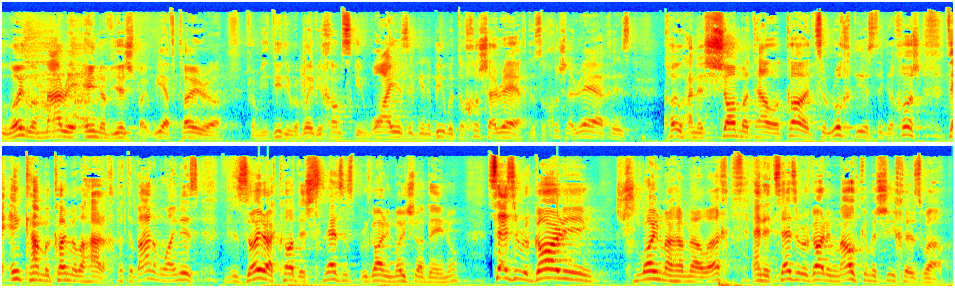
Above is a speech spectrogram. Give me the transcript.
we have Torah from Yedidi Rabbi Chomsky. Why is it going to be with the Chush Arech? Because the Chush Arech is Kol Haneshama Talakah. It's a it's the Gechush. The Inkam Mekoim Elaharach. But the bottom line is, the Zohar HaKadosh says this regarding Moshe Rabbeinu, says it regarding Shloima HaMelech, and it says it regarding Malcolm Mashiach as well.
